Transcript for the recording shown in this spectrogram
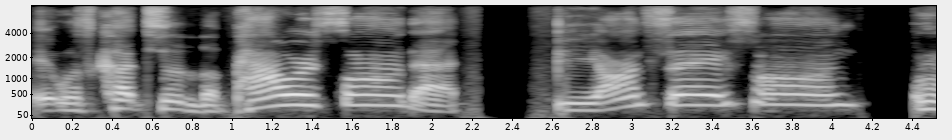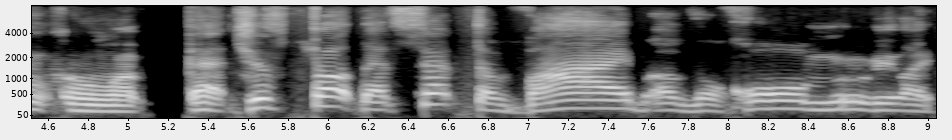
it was cut to the Power song, that Beyonce song, that just felt that set the vibe of the whole movie. Like,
